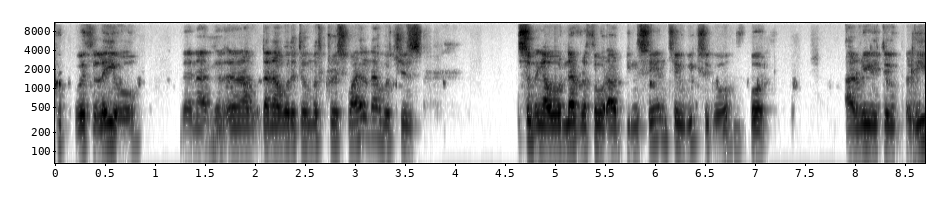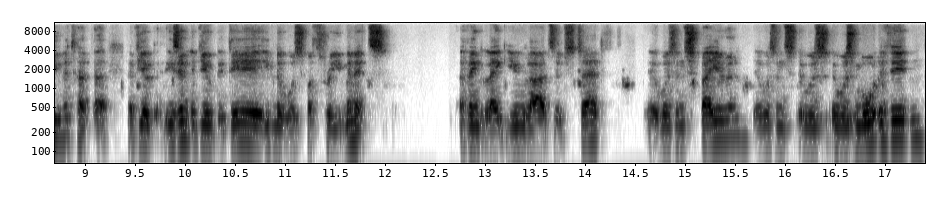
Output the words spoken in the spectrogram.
with Leo than I, than I than I would have done with Chris Wilder, which is something I would never have thought I'd been saying two weeks ago. But I really do believe it. Uh, If you his interview today, even though it was for three minutes, I think like you lads have said, it was inspiring. It was it was it was motivating.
